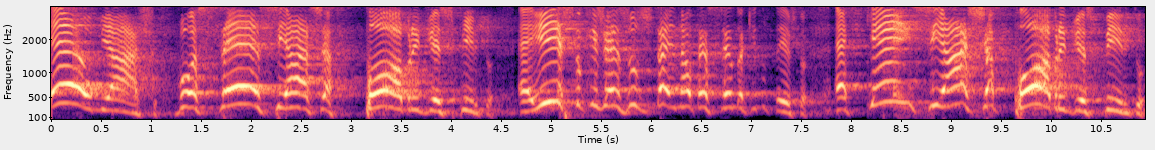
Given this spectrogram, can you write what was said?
Eu me acho, você se acha pobre de espírito. É isto que Jesus está enaltecendo aqui no texto. É quem se acha pobre de espírito,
